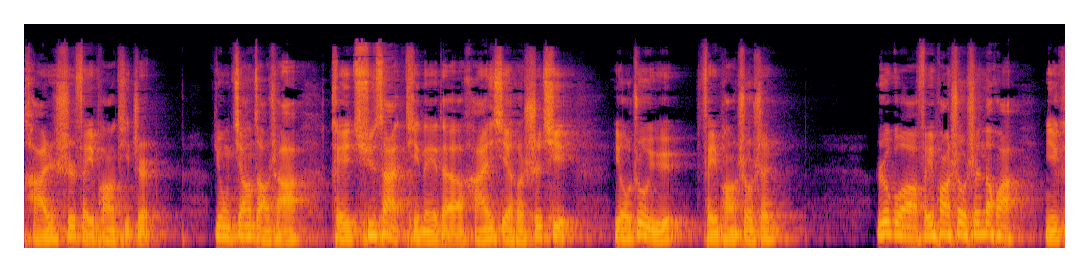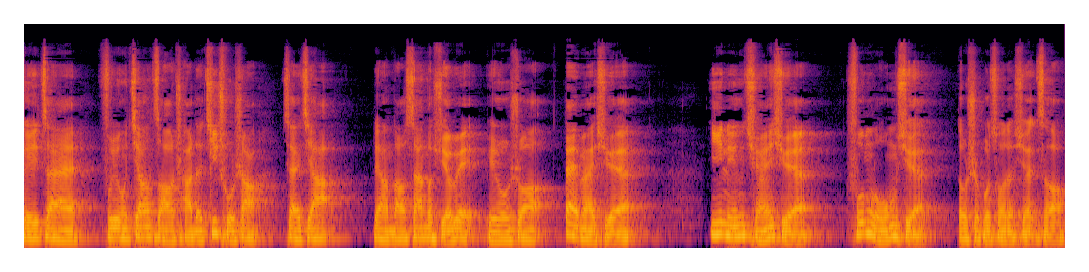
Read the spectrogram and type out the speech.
痰湿肥胖体质。用姜枣茶可以驱散体内的寒邪和湿气，有助于肥胖瘦身。如果肥胖瘦身的话，你可以在服用姜枣茶的基础上再加两到三个穴位，比如说带脉穴、阴陵泉穴、丰隆穴都是不错的选择。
